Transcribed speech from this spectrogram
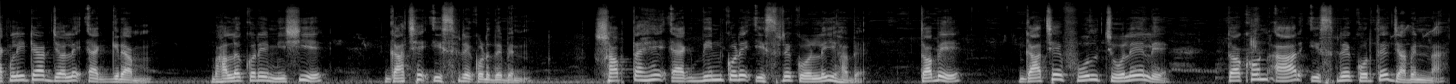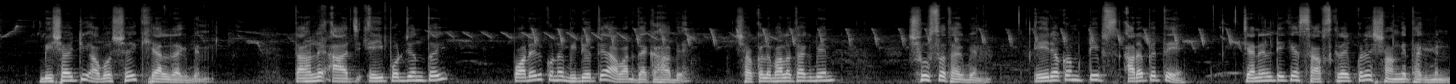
এক লিটার জলে এক গ্রাম ভালো করে মিশিয়ে গাছে স্প্রে করে দেবেন। সপ্তাহে একদিন করে স্প্রে করলেই হবে। তবে গাছে ফুল চলে এলে তখন আর স্প্রে করতে যাবেন না। বিষয়টি অবশ্যই খেয়াল রাখবেন। তাহলে আজ এই পর্যন্তই। পরের কোনো ভিডিওতে আবার দেখা হবে। সকলে ভালো থাকবেন, সুস্থ থাকবেন। এই রকম টিপস আরও পেতে চ্যানেলটিকে সাবস্ক্রাইব করে সঙ্গে থাকবেন।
